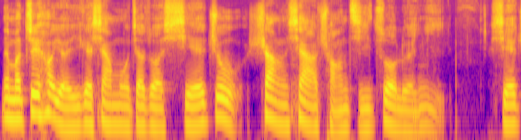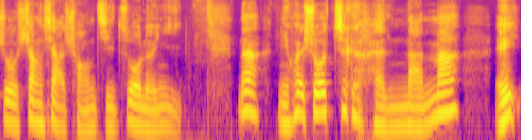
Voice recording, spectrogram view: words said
那么最后有一个项目叫做协助上下床及坐轮椅，协助上下床及坐轮椅。那你会说这个很难吗？诶，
